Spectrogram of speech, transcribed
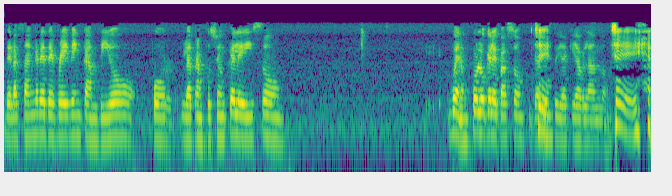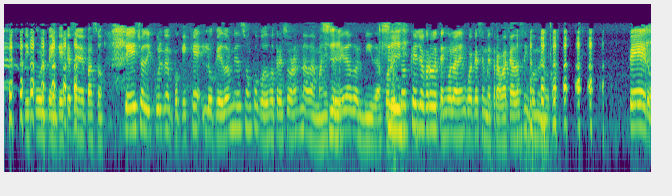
de la sangre de Raven cambió por la transfusión que le hizo. Bueno, por lo que le pasó. Ya Sí. estoy aquí hablando. Sí. Disculpen, que es que se me pasó. De hecho, disculpen, porque es que lo que he dormido son como dos o tres horas nada más. Sí. Estoy media dormida. Por Sí. eso es que yo creo que tengo la lengua que se me traba cada cinco minutos. Pero,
